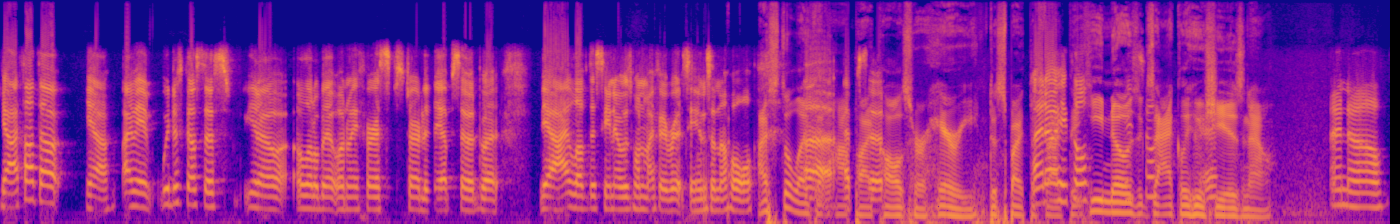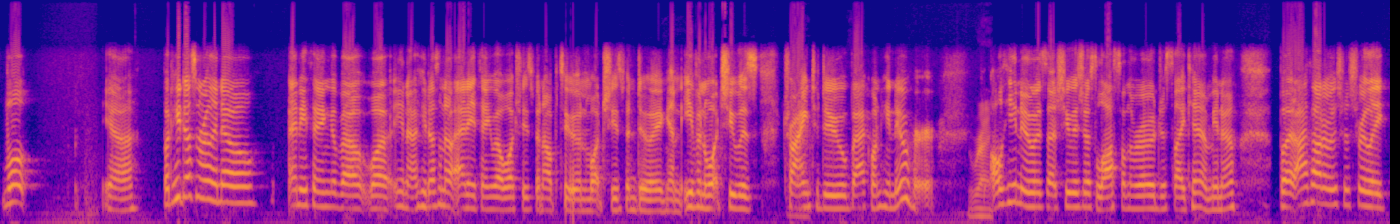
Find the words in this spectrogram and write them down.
Yeah, I thought that. Yeah, I mean, we discussed this, you know, a little bit when we first started the episode, but yeah, I love the scene. It was one of my favorite scenes in the whole. I still like that Uh, episode. calls her Arry, despite the I know, fact he that calls- he knows exactly who she is now. I know. Well, yeah, but he doesn't really know anything about what you know. He doesn't know anything about what she's been up to and what she's been doing, and even what she was trying to do back when he knew her. Right. All he knew is that she was just lost on the road, just like him, you know. But I thought it was just really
